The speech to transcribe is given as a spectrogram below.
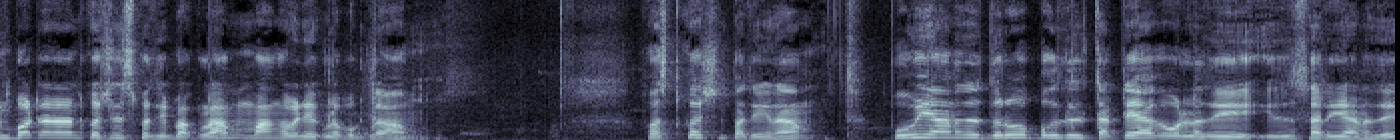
இம்பார்ட்டண்டான கொஷின்ஸ் பற்றி பார்க்கலாம். வாங்க வீடியோக்குள்ளே பார்க்கலாம் ஃபஸ்ட் கொஷின் பார்த்தீங்கன்னா புவியானது துருவ பகுதியில் தட்டையாக உள்ளது. இது சரியானது.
